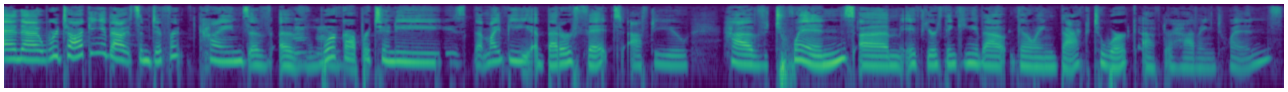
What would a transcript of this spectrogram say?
and uh, we're talking about some different kinds of, of work opportunities that might be a better fit after you have twins. Um, if you're thinking about going back to work after having twins.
